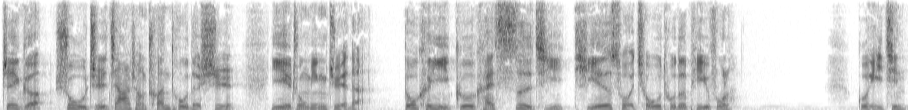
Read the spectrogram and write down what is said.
这个数值加上穿透的十，叶钟明觉得。都可以割开四级铁索囚徒的皮肤了。鬼金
